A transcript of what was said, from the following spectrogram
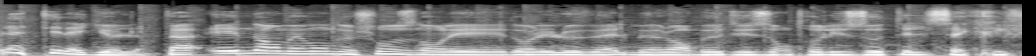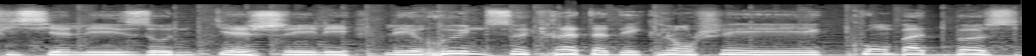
latter la gueule. T'as énormément de choses dans les, dans les levels, mais alors, mais des, entre les hôtels sacrificiels, les zones cachées, les, les runes secrètes à déclencher, les combats de boss,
